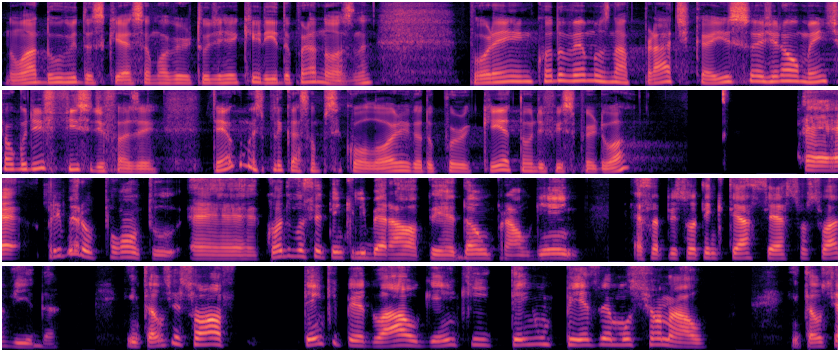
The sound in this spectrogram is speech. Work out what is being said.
Não há dúvidas que essa é uma virtude requerida para nós, né? Porém, quando vemos na prática, isso é geralmente algo difícil de fazer. Tem alguma explicação psicológica do porquê é tão difícil perdoar? É, primeiro ponto, é, quando você tem que liberar o perdão para alguém, essa pessoa tem que ter acesso à sua vida. Então, você só tem que perdoar alguém que tem um peso emocional. Então, se,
